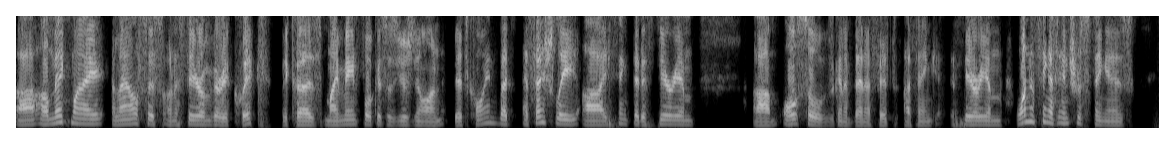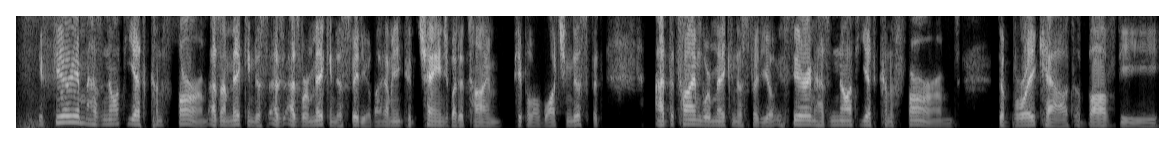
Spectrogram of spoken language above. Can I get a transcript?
Uh, I'll make my analysis on Ethereum very quick because my main focus is usually on Bitcoin. But essentially, I think that Ethereum um, also is going to benefit. I think Ethereum. One of the things that's interesting is Ethereum has not yet confirmed, as I'm making this, as, as we're making this video. I mean, it could change by the time people are watching this, but at the time we're making this video, Ethereum has not yet confirmed the breakout above the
